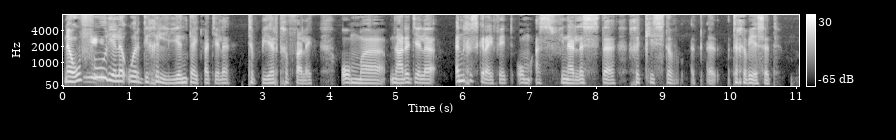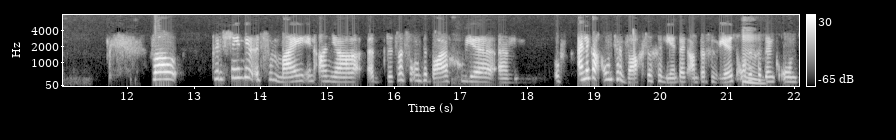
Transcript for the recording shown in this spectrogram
Nou, hoe voel yes. julle oor die geleentheid wat julle te beurt geval het om uh, nadat julle ingeskryf het om as finaliste gekies te te, te gewees het? Wel, Crescendo is vir my en Anja, uh, dit was vir ons 'n baie goeie um of eintlik 'n onverwagte geleentheid amper gewees. Ons het mm. gedink ons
